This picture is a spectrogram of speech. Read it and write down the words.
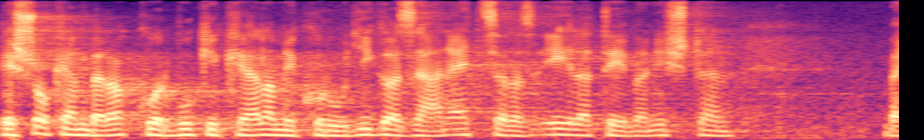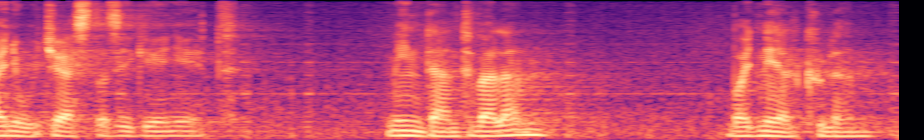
És sok ember akkor bukik el, amikor úgy igazán egyszer az életében Isten benyújtja ezt az igényét. Mindent velem, vagy nélkülem.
